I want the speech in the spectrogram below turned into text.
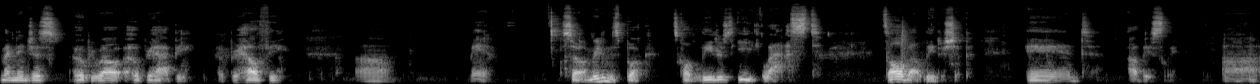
my ninjas. I hope you're well. I hope you're happy. I hope you're healthy. Um, man. So I'm reading this book. It's called Leaders Eat Last. It's all about leadership. And obviously, uh,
